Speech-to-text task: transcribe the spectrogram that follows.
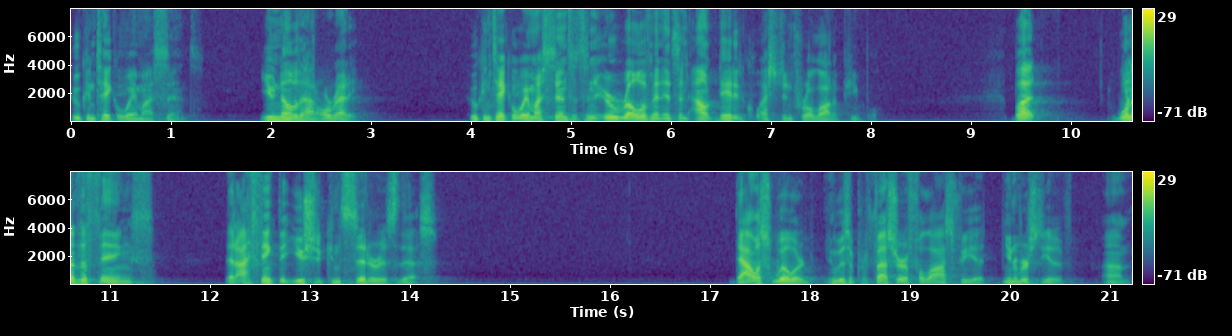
Who can take away my sins? You know that already. Who can take away my sins? It's an irrelevant, it's an outdated question for a lot of people. But one of the things that I think that you should consider is this. Dallas Willard, who is a professor of philosophy at University of um,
